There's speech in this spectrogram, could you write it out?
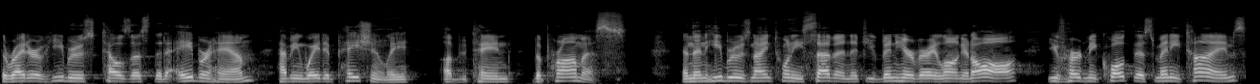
The writer of Hebrews tells us that Abraham, having waited patiently, obtained the promise. And then Hebrews 9:27, if you've been here very long at all, you've heard me quote this many times.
